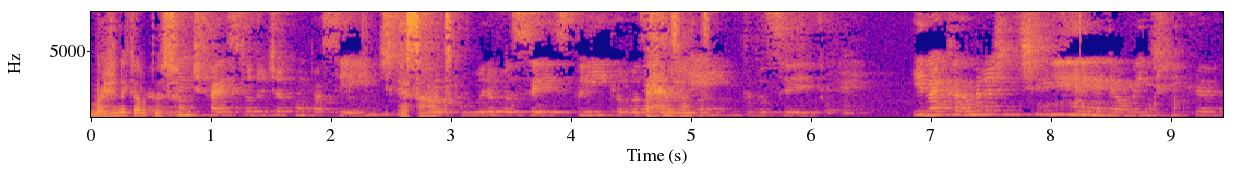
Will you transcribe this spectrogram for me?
Imagina aquela pessoa. A gente faz todo dia com o paciente, Exato. procura, você explica, você orienta, você. E na câmera a gente realmente fica.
